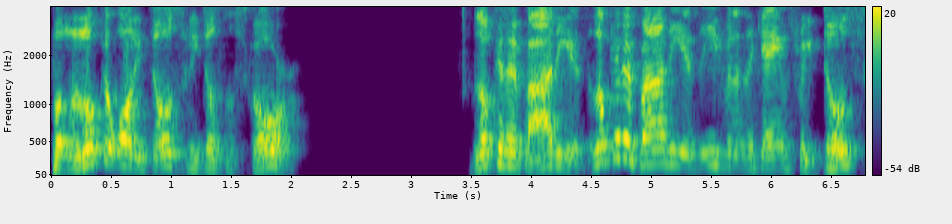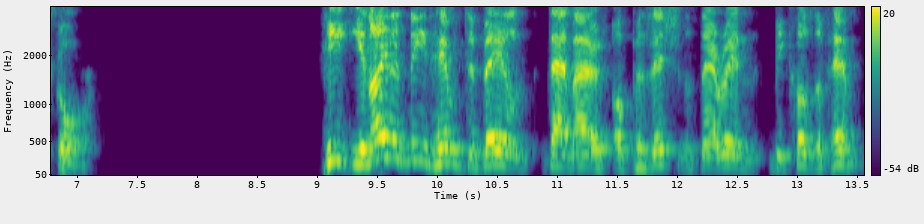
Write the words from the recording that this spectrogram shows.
But look at what he does when he doesn't score. Look at how bad he is. Look at how bad he is even in the games where he does score. He United need him to bail them out of positions they're in because of him.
